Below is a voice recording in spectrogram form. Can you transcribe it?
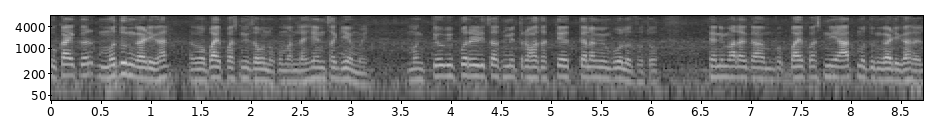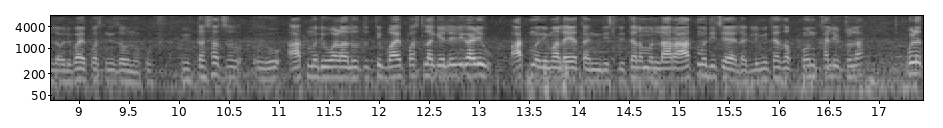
तू काय कर मधून गाडी घाल बायपासनी जाऊ नको म्हणला ह्यांचा गेम आहे. मग तो बी परळीचाच मित्र होता ते त्याला मी बोलत होतो. त्यांनी मला गा- बायपासनी आतमधून गाडी घालायला लावली बायपासनी जाऊ नको. मी तसाच आतमध्ये वळालो होतो ती बायपासला गेलेली गाडी आतमध्ये मला येताना दिसली. त्याला म्हणलं अरे आतमध्येच यायला लागली मी त्याचा फोन खाली ठेवला पळत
